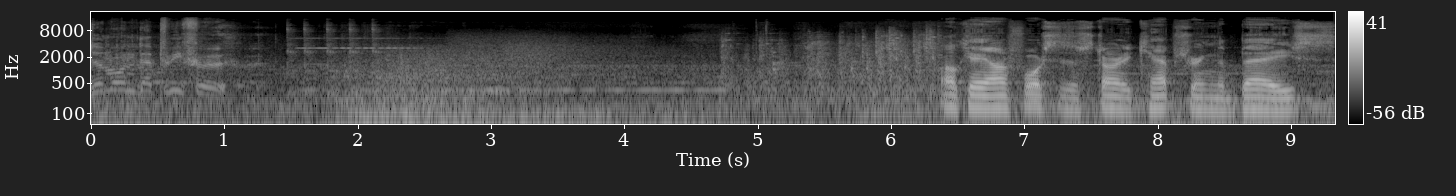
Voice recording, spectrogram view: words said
demande d'appui feu. Okay, our forces have started capturing the base.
